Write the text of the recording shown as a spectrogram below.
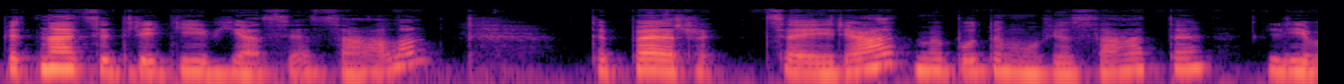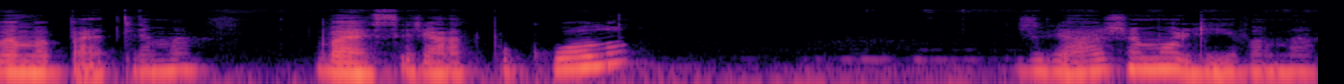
15 рядів я зв'язала. Тепер цей ряд ми будемо в'язати лівими петлями. Весь ряд по колу зв'яжемо лівими.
